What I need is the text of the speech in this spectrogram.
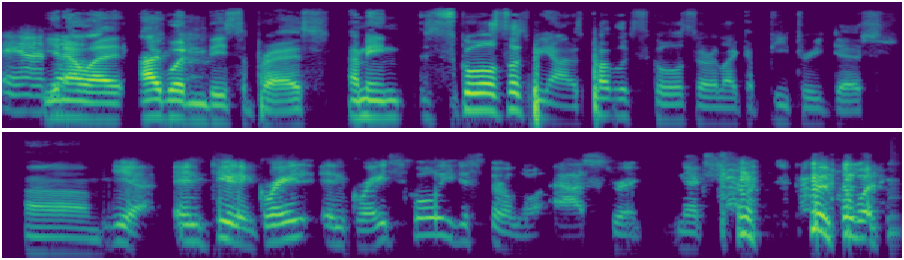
And You uh, know what? I wouldn't be surprised. I mean, schools. Let's be honest. Public schools are like a petri dish. Um, Yeah, and dude, in grade in grade school, you just throw a little asterisk next to whatever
